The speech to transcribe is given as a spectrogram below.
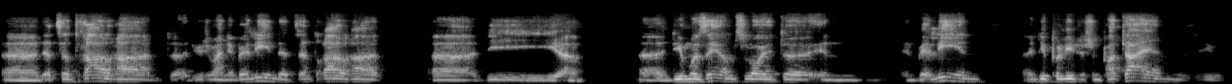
äh, der Zentralrat, äh, die Gemeinde in Berlin, der Zentralrat, äh, die, äh, die Museumsleute in, in Berlin, äh, die politischen Parteien, Sie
